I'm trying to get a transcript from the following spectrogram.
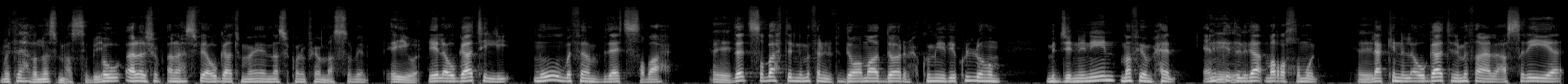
ما تلاحظ الناس معصبين؟ هو أنا شوف أنا أحس في أوقات معينة الناس يكونوا فيها معصبين. أيوه. هي الأوقات اللي مو مثلا بداية الصباح إيه. بدايه الصباح تلقى مثلا في الدوامات الدوائر الحكومية دي كلهم متجننين ما فيهم حل. يعني إيه. تلقاه مرة خمول. إيه. لكن الأوقات اللي مثلا العصرية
